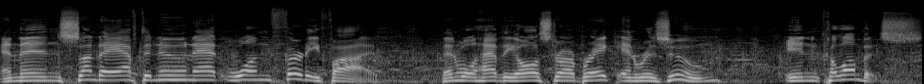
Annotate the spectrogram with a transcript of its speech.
and then sunday afternoon at 1.35 then we'll have the all-star break and resume in columbus.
